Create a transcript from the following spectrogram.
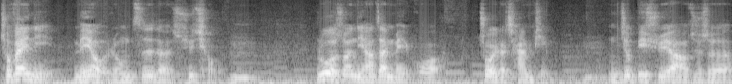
除非你没有融资的需求，嗯，如果说你要在美国做一个产品，嗯，你就必须要就是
